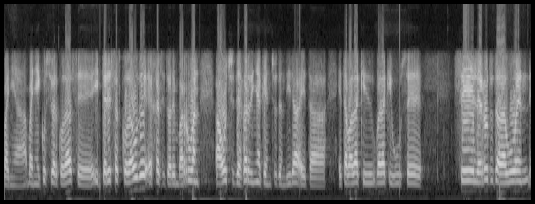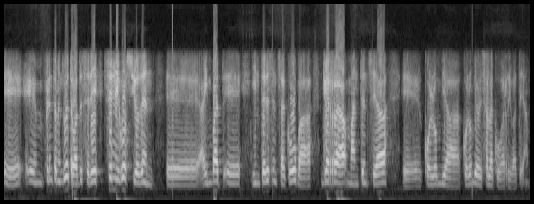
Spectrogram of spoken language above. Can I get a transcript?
baina, baina ikusi beharko da, ze interes asko daude, ejerzituaren barruan ahots desberdinak entzuten dira, eta eta badaki, badaki gu ze, ze lerrotuta dagoen e, enfrentamendu eta batez ere ze negozio den e, hainbat e, interesentzako ba, gerra mantentzea e, Kolombia, Kolombia bezalako garri batean.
